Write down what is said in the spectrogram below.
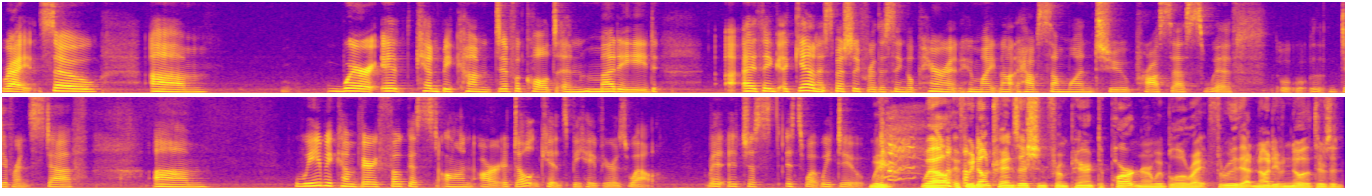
Right. So, um, where it can become difficult and muddied, I think, again, especially for the single parent who might not have someone to process with different stuff, um, we become very focused on our adult kids' behavior as well. It, it just, it's what we do. We well, if we don't transition from parent to partner, we blow right through that, not even know that there's a,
